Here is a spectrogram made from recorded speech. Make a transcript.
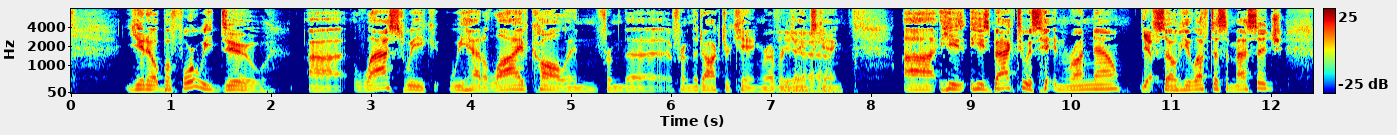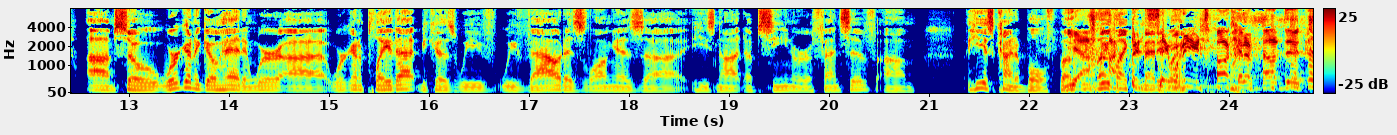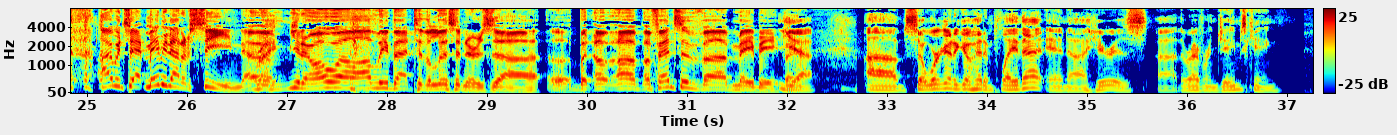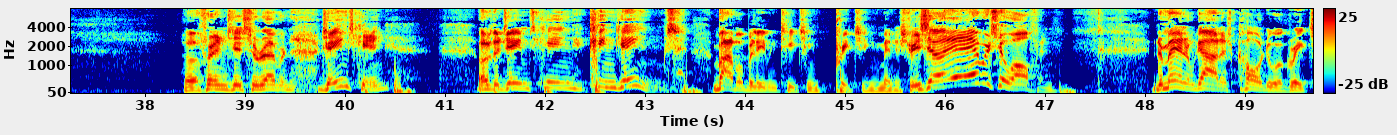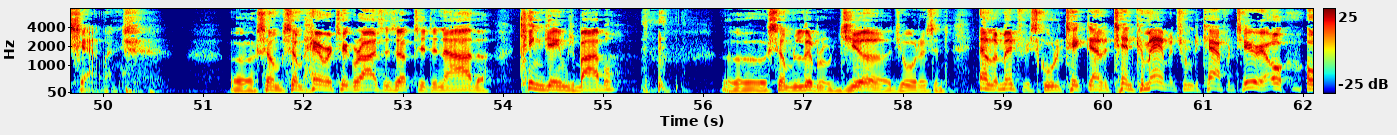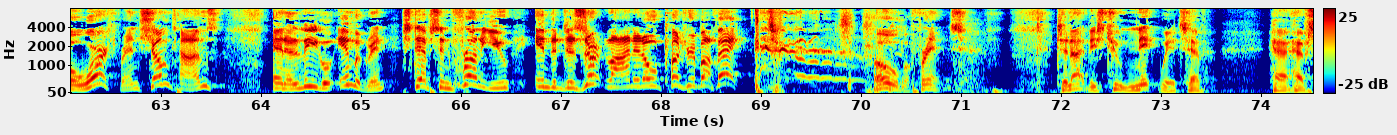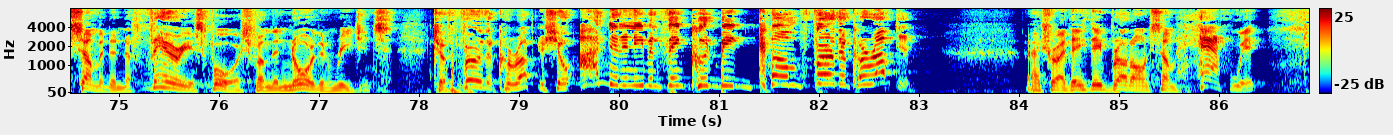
you know, before we do. Uh, last week we had a live call in from the from the Dr. King, Reverend Yeah. James King. Uh, he's he's back to his hit and run now. Yep. So he left us a message. Um, so we're going to go ahead and we're uh, we're going to play that because we've we've vowed as long as uh, he's not obscene or offensive. Um, he is kind of both, but Yeah, we, we like him would say, anyway. what are you talking about, dude? I would say maybe not obscene. Um, Right. You know, oh well, I'll leave that to the listeners. Uh, uh, but uh, uh, offensive, uh, maybe. But yeah. Um, so we're going to go ahead and play that, and uh, here is uh, the Reverend James King. Uh, friends, it's the Reverend James King of the James King King James Bible believing teaching preaching ministries. Uh, ever so often, the man of God is called to a great challenge. Uh, some some heretic rises up to deny the King James Bible. Uh, some liberal judge orders an elementary school to take down the Ten Commandments from the cafeteria. Or, or worse, friends, sometimes an illegal immigrant steps in front of you in the dessert line at Old Country Buffet. oh, but friends, tonight these two nitwits have, have, have summoned a nefarious force from the northern regions to further corrupt a show I didn't even think could become further corrupted. That's right. They, they've brought on some half-wit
